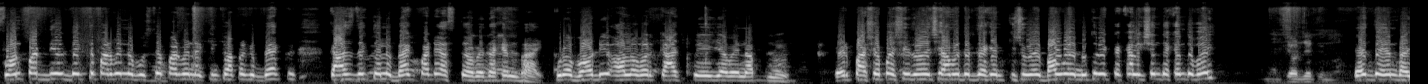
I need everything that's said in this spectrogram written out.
ফ্রন্ট পার্ট দিয়ে দেখতে পারবেন না বুঝতে পারবেন না কিন্তু আপনাকে ব্যাক কাজ দেখতে হলে ব্যাক পার্টে আসতে হবে দেখেন ভাই। পুরো বডি অল ওভার কাজ পেয়ে যাবেন আপনি। এর পাশাপাশি রয়েছে আমাদের দেখেন কিছু ভাই বাবু ভাই নতুন একটা কালেকশন দেখেন তো ভাই? দেখেন ভাই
